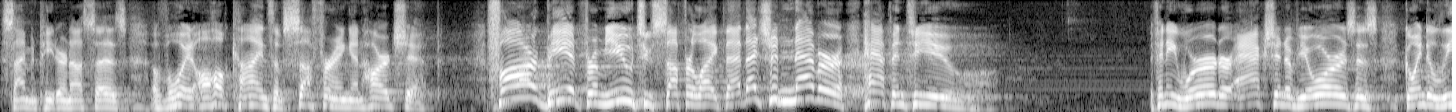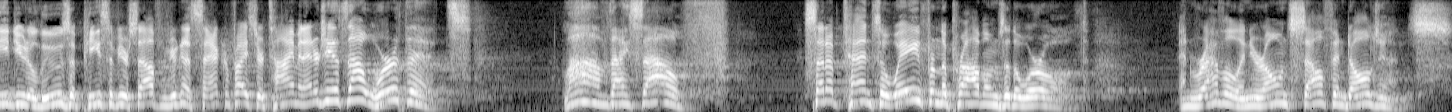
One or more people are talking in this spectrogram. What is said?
Simon Peter and us says, Avoid all kinds of suffering and hardship. Far be it from you to suffer like that. That should never happen to you. If any word or action of yours is going to lead you to lose a piece of yourself, if you're going to sacrifice your time and energy, it's not worth it. Love thyself. Set up tents away from the problems of the world and revel in your own self indulgence.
